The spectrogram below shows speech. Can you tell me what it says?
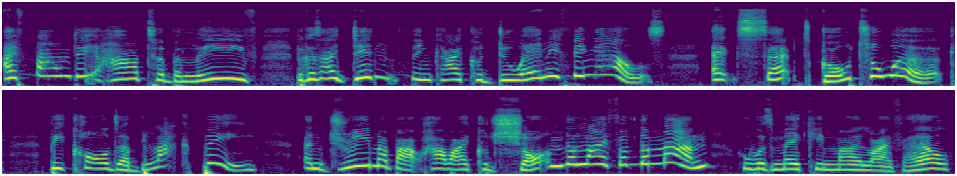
I found it hard to believe because I didn't think I could do anything else except go to work, be called a black bee, and dream about how I could shorten the life of the man who was making my life hell.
